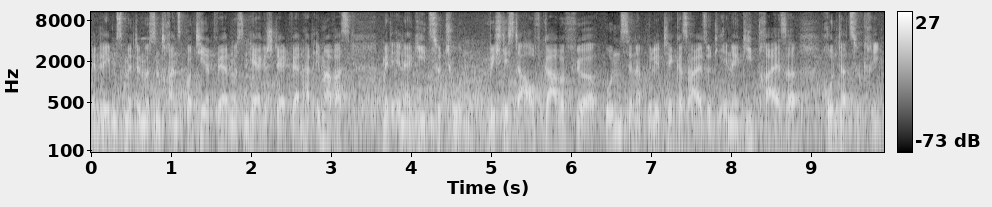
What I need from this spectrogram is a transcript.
Denn Lebensmittel müssen transportiert werden, müssen hergestellt werden, hat immer was mit Energie zu tun. Wichtigste Aufgabe für uns in der Politik ist also, die Energiepreise runterzukriegen.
